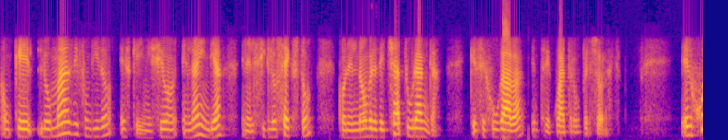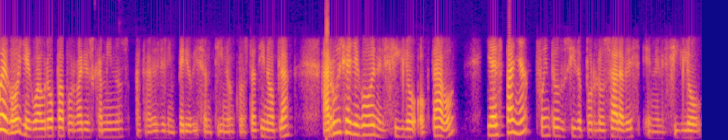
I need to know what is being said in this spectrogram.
aunque lo más difundido es que inició en la India en el siglo VI con el nombre de Chaturanga, que se jugaba entre cuatro personas. El juego llegó a Europa por varios caminos a través del Imperio Bizantino en Constantinopla, a Rusia llegó en el siglo VIII y a España fue introducido por los árabes en el siglo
